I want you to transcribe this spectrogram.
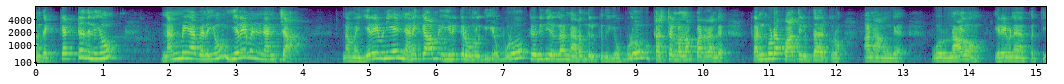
அந்த கெட்டதுலேயும் நன்மையாக விளையும். இறைவன் நினச்சா நம்ம இறைவனையே நினைக்காம இருக்கிறவங்களுக்கு எவ்வளோ கெடுதியெல்லாம் நடந்திருக்குது எவ்வளோ கஷ்டங்கள்லாம் படுறாங்க. கண்கூட பார்த்துக்கிட்டு தான் இருக்கிறோம். ஆனால் அவங்க ஒரு நாளும் இறைவனை பற்றி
